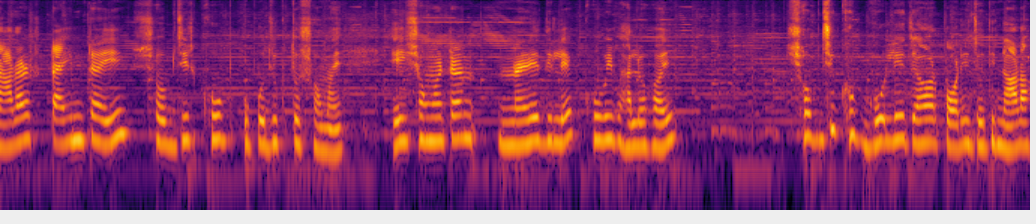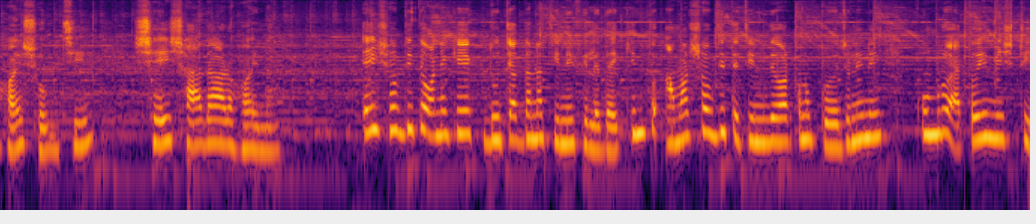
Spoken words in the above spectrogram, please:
নাড়ার টাইমটাই সবজির খুব উপযুক্ত সময়। এই সময়টা নেড়ে দিলে খুবই ভালো হয়। সবজি খুব গলে যাওয়ার পরে যদি নাড়া হয় সবজি, সেই স্বাদ আর হয় না। এই সবজিতে অনেকে দু চার দানা চিনি ফেলে দেয়, কিন্তু আমার সবজিতে চিনি দেওয়ার কোনো প্রয়োজনই নেই। কুমড়ো এতই মিষ্টি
